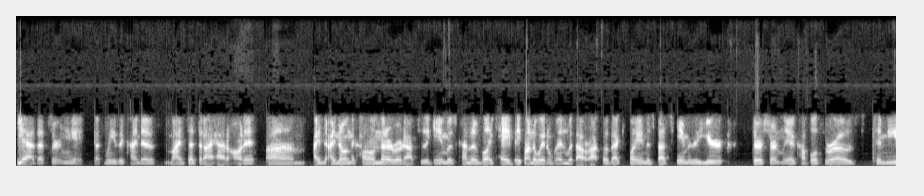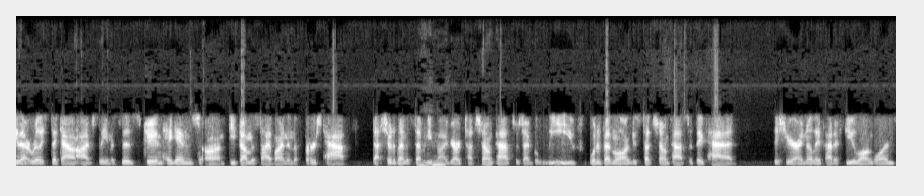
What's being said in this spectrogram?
Yeah, that's certainly definitely the kind of mindset that I had on it. Um, I, I know in the column that I wrote after the game was kind of like, hey, they found a way to win without Rocco Becht playing his best game of the year. There are certainly a couple of throws to me that really stick out. Obviously, misses Jaden Higgins um, deep down the sideline in the first half. That should have been a 75 yard touchdown pass, which I believe would have been the longest touchdown pass that they've had this year. I know they've had a few long ones.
